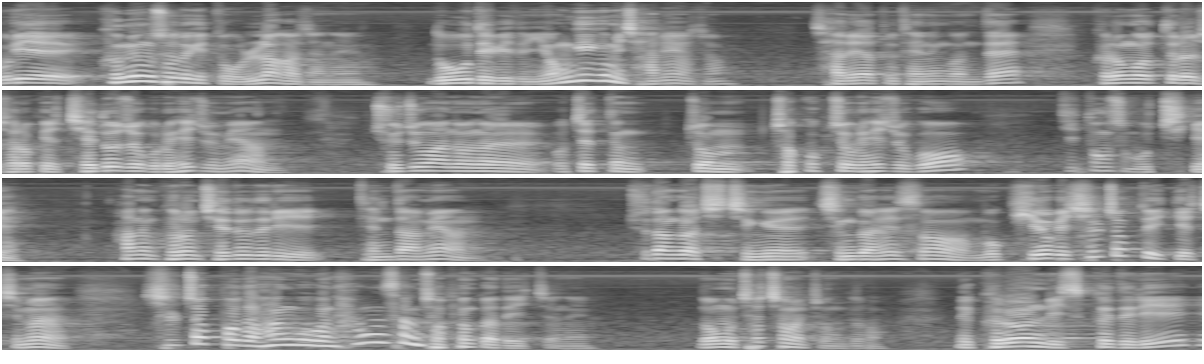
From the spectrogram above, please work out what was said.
우리의 금융소득이 또 올라가잖아요. 노후 대비도 연기금이 잘해야죠. 잘해야 또 되는 건데 그런 것들을 저렇게 제도적으로 해주면 주주환원을 어쨌든 좀 적극적으로 해주고 뒤통수 못 치게 하는 그런 제도들이 된다면 주당 가치 증가, 증가해서 뭐 기업의 실적도 있겠지만 실적보다 한국은 항상 저평가돼 있잖아요. 너무 처참할 정도로. 근데 그런 리스크들이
